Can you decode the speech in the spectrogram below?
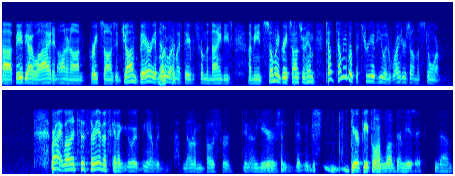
Uh, Baby I Lied and on and on, great songs. And John Berry, another one of my favorites from the '90s. I mean, so many great songs from him. Tell tell me about the three of you and Writers on the Storm. Right. Well, it's the three of us going to, you know, we I've known them both for you know years, and just dear people and love their music. And um,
